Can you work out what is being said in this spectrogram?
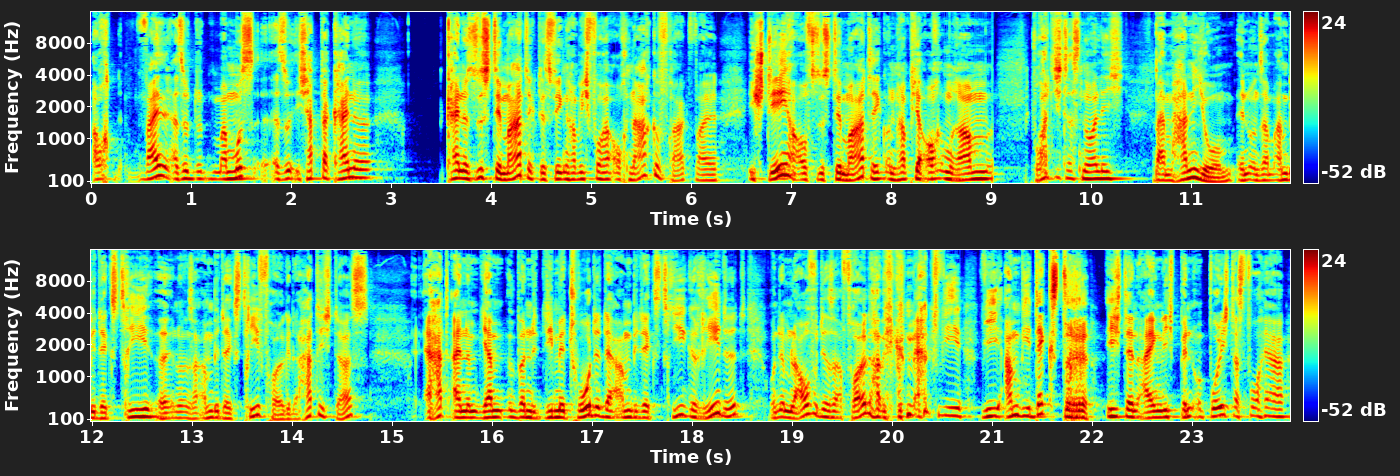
auch, weil, also man muss, also ich habe da keine keine Systematik, deswegen habe ich vorher auch nachgefragt, weil ich stehe ja auf Systematik und habe ja auch im Rahmen, wo hatte ich das neulich? Beim Hanjo in unserem Ambidextrie, äh, in unserer Ambidextrie-Folge, da hatte ich das. Er hat einem ja über die Methode der Ambidextrie geredet und im Laufe dieser Folge habe ich gemerkt, wie, wie ambidexter ich denn eigentlich bin, obwohl ich das vorher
